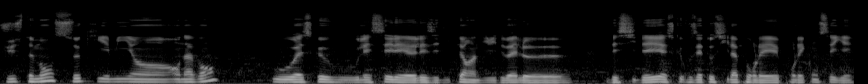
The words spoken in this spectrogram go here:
justement ce qui est mis en, avant? Ou est-ce que vous laissez les, éditeurs individuels euh, décider? Est-ce que vous êtes aussi là pour les conseiller?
